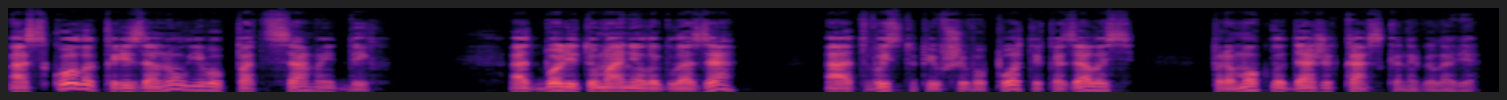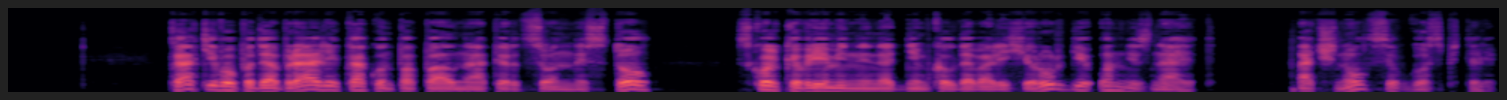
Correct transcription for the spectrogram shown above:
Осколок резанул его под самый дых. От боли туманило глаза, а от выступившего пота, казалось, промокла даже каска на голове. Как его подобрали, как он попал на операционный стол, сколько времени над ним колдовали хирурги, он не знает. Очнулся в госпитале.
